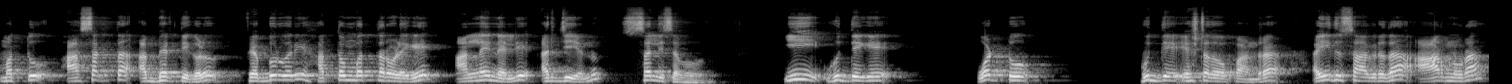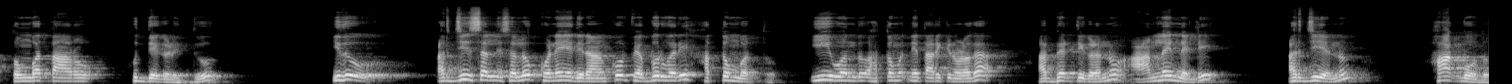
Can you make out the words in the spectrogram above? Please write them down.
ಮತ್ತು ಆಸಕ್ತ ಅಭ್ಯರ್ಥಿಗಳು ಫೆಬ್ರವರಿ ಹತ್ತೊಂಬತ್ತರೊಳಗೆ ಆನ್ಲೈನ್ನಲ್ಲಿ ಅರ್ಜಿಯನ್ನು ಸಲ್ಲಿಸಬಹುದು. ಈ ಹುದ್ದೆಗೆ ಒಟ್ಟು ಹುದ್ದೆ ಎಷ್ಟದವಪ್ಪ ಅಂದ್ರೆ ಐದು ಸಾವಿರದ ಆರುನೂರ ತೊಂಬತ್ತಾರು ಹುದ್ದೆಗಳಿದ್ದು, ಇದು ಅರ್ಜಿ ಸಲ್ಲಿಸಲು ಕೊನೆಯ ದಿನಾಂಕ ಫೆಬ್ರವರಿ ಹತ್ತೊಂಬತ್ತು. ಈ ಒಂದು ಹತ್ತೊಂಬತ್ತನೇ ತಾರೀಕಿನೊಳಗ ಅಭ್ಯರ್ಥಿಗಳನ್ನು ಆನ್ಲೈನ್ನಲ್ಲಿ ಅರ್ಜಿಯನ್ನು ಹಾಕ್ಬೋದು.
